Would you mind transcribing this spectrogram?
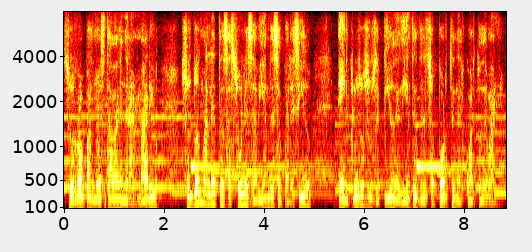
Sus ropas no estaban en el armario, sus dos maletas azules habían desaparecido e incluso su cepillo de dientes del soporte en el cuarto de baño.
